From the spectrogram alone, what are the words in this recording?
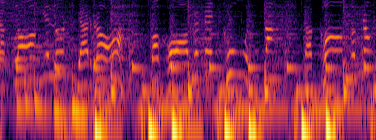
อยากลองอย่าลุ้นอย่ารอ ก็ขอไปเป็นคู่สักกับของกับน้อง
